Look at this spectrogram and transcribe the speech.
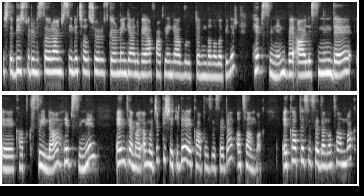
işte bir sürü lise öğrencisiyle çalışıyoruz. Görme engelli veya farklı engel gruplarından olabilir. Hepsinin ve ailesinin de e, katkısıyla hepsinin en temel amacı bir şekilde EKPSS'den atanmak. EKPSS'den atanmak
